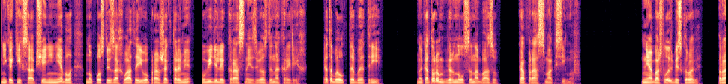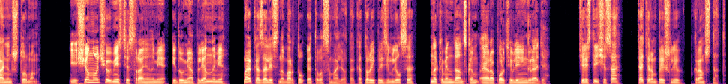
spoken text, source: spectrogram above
никаких сообщений не было, но после захвата его прожекторами увидели красные звезды на крыльях. Это был ТБ-3, на котором вернулся на базу Капрас Максимов. Не обошлось без крови. Ранен штурман. Еще ночью вместе с ранеными и двумя пленными мы оказались на борту этого самолета, который приземлился на комендантском аэропорте в Ленинграде. Через три часа катером пришли в Кронштадт.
